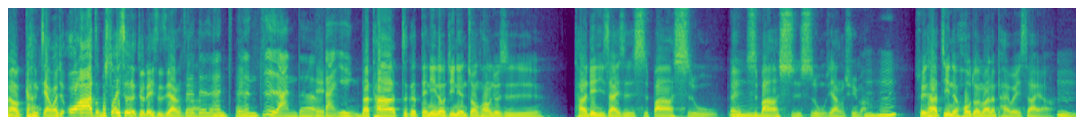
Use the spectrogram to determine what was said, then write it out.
然后刚讲完就哇，怎么摔车了？就类似这样子。对对对，很很自然的反应。那他这个 Danilo 今年状况就是。他的练习赛是十八十五，哎，十八十十五这样去嘛，嗯哼，所以他进了后段班的排位赛啊，嗯，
